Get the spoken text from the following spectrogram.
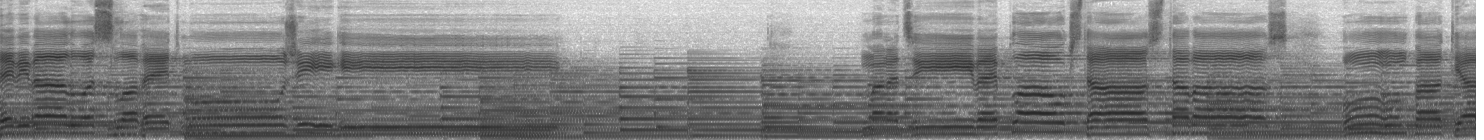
tevi vēlos slavēt mūžīgi. mana dzīve plaukstās tavās, un pat ja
